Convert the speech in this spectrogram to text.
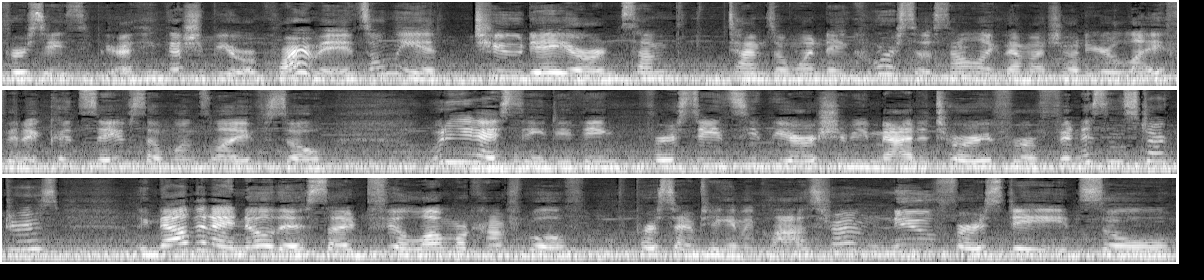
first aid CPR. I think that should be a requirement. It's only a two day or sometimes a one day course, so it's not like that much out of your life and it could save someone's life. So what do you guys think? Do you think first aid CPR should be mandatory for fitness instructors? Like now that I know this, I'd feel a lot more comfortable if the person I'm taking the class from knew first aid. So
